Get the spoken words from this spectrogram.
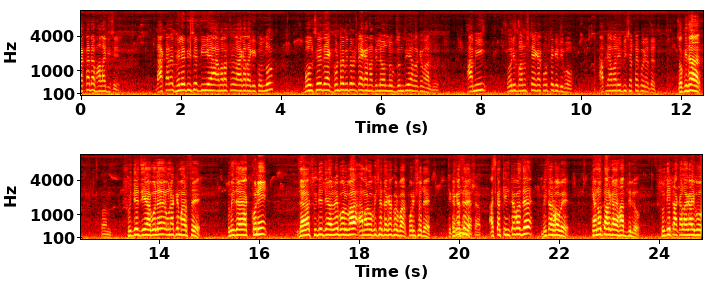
ধাক্কাটা ভালা দিছে। ধাক্কাটা ফেলে দিছে দিয়ে আমার হাতে রাগারাগি করল। বলছে যে এক ঘণ্টার ভিতরে টাকা না দিলে ওর লোকজন দিয়ে আমাকে মারবে। আমি গরিব মানুষ টাকা কোথেকে দিব? আপনি আমার এই বিচারটা করে দেন। চকিদার কোন? সুদে জিয়া বলে ওনাকে মারছে। তুমি যা এক্ষুনি যা সুদে জিয়ারে বলবা আমার অফিসে দেখা করবার পরিষদে। ঠিক আছে, আজকে তিনটা বাজে বিচার হবে। কেন তার গায়ে হাত দিল? সুদে টাকা লাগাইবো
